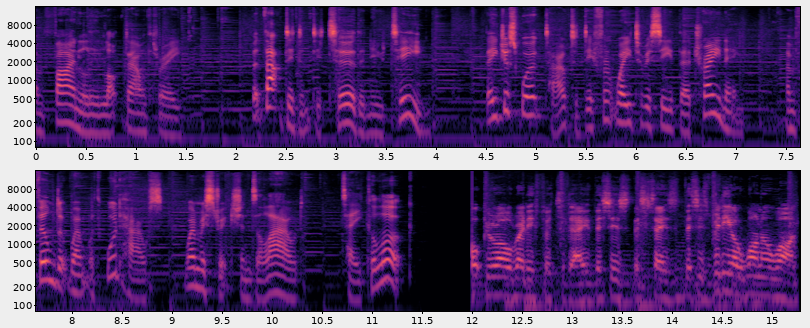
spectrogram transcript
and finally Lockdown 3. But that didn't deter the new team. They just worked out a different way to receive their training and filmed at Wentworth Woodhouse when restrictions allowed. Take a look. Hope you're all ready for today. This is this says this is video 101.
